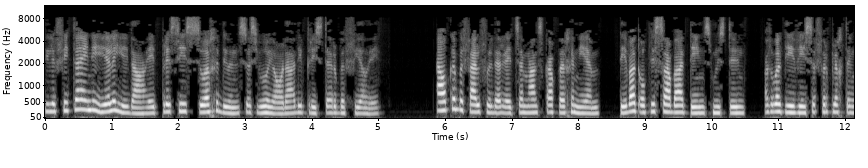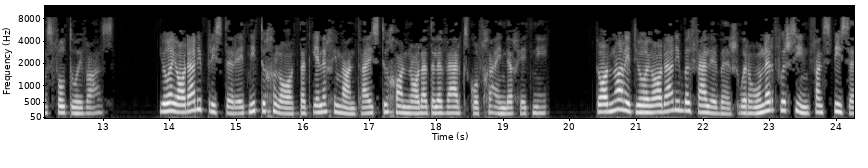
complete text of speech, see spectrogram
Die Levite en die hele Jeda het precies so gedoen soos Jojada die priester beveel het. Elke bevelvoerder het sy manskappe geneem, die wat op die Sabbat dienst moest doen, as ook die wie sy verplichtingsvoltooi was. Jojada die priester het niet toegelaat dat enig iemand huis toegaan nadat hulle werkskof geëindig het nie. Daarna het Jojada die bevelhebbers oor honderd voorzien van spiese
